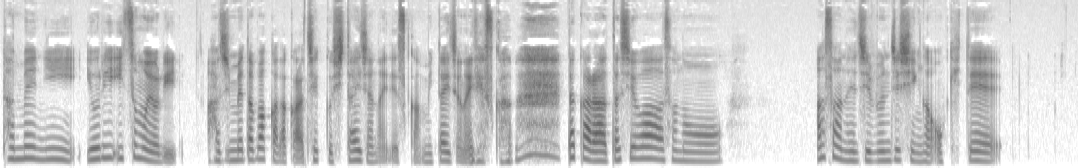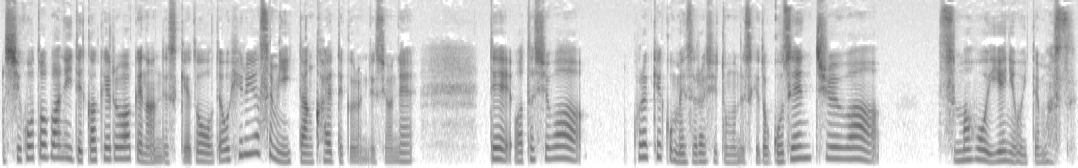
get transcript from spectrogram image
ためによりいつもより始めたばっかだからチェックしたいじゃないですか見たいじゃないですか だから私はその朝ね自分自身が起きて仕事場に出かけるわけなんですけどでお昼休みに一旦帰ってくるんですよね。で私はこれ結構珍しいと思うんですけど午前中はスマホを家に置いてます。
